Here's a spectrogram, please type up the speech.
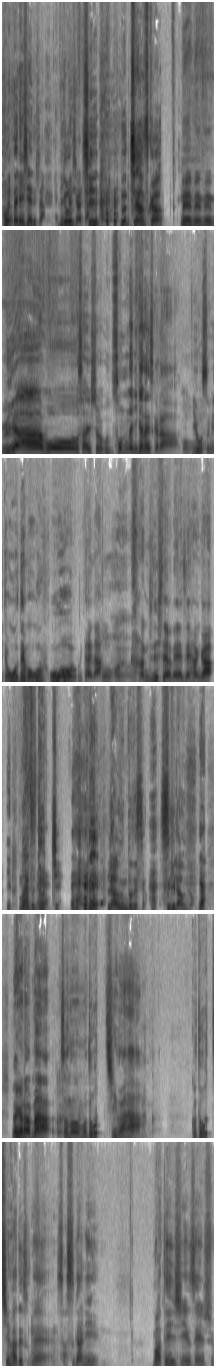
本当に？いい試合でした。びっくりしました。どっち？なんですか？ねえねえねえねえ。いやもう最初そんなにいかないですから様子見ておおでもおおおみたいな感じでしたよね前半が。いやまずどっち、でラウンドですよ。次ラウンド。いやだからまあ、はい、そのもうどっちはこれどっちはですねさすがにまあ天心選手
